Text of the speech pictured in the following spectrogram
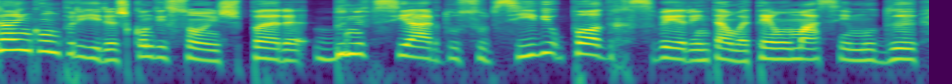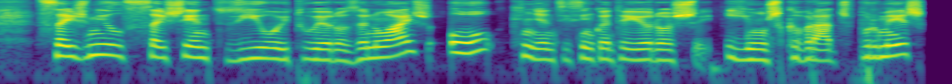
Quem cumprir as condições para beneficiar do subsídio pode receber então até um máximo de 6.608 euros anuais ou 550 euros e uns quebrados por mês,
